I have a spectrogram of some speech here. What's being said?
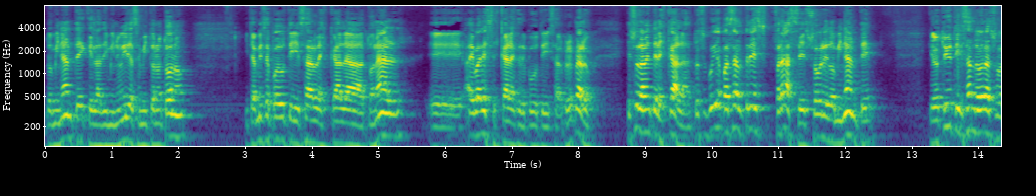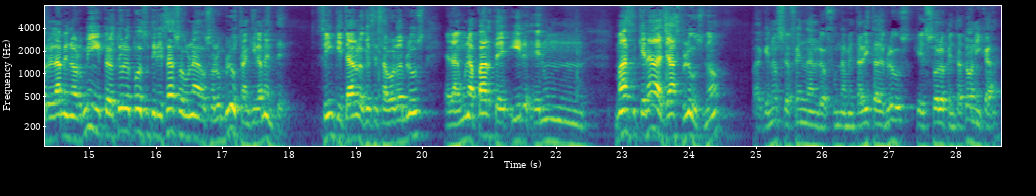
dominante, que es la disminuida semitono-tono, y también se puede utilizar la escala tonal, eh, hay varias escalas que se puede utilizar, pero claro, es solamente la escala. Entonces voy a pasar tres frases sobre dominante, que lo estoy utilizando ahora sobre la menor mi, pero tú lo puedes utilizar sobre, una, sobre un blues tranquilamente sin quitar lo que es el sabor del blues, en alguna parte ir en un, más que nada jazz blues, ¿no? Para que no se ofendan los fundamentalistas del blues, que es solo pentatónica,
